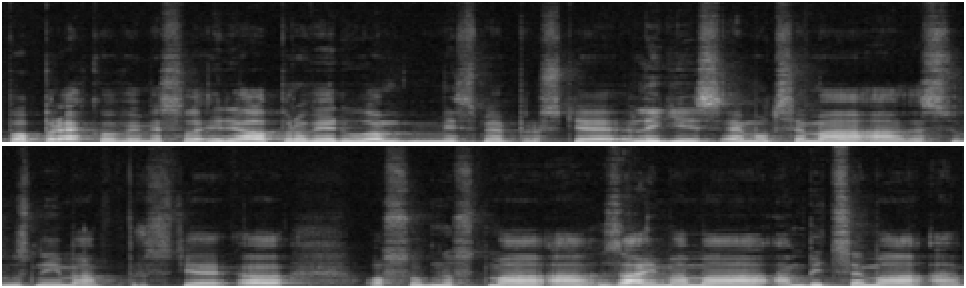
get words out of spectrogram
Popr jako vymyslel ideál pro vědu a my jsme prostě lidi s emocema a s různýma prostě osobnostma a zájmama, ambicema a, a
